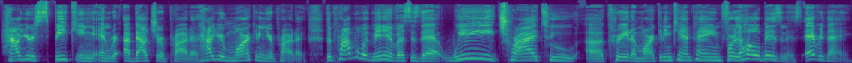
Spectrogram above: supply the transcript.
how you're speaking and re- about your product, how you're marketing your product. The problem with many of us is that we try to uh, create a marketing campaign for the whole business, everything.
